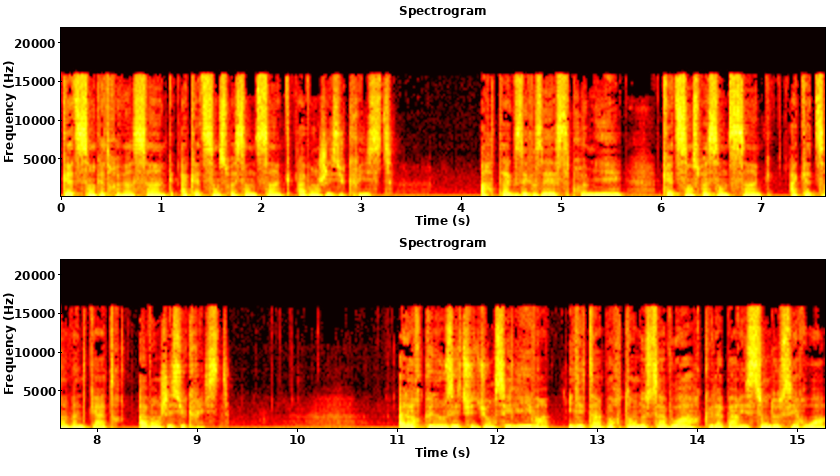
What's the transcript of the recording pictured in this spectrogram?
485 à 465 avant Jésus-Christ, Artaxerxès Ier, 465 à 424 avant Jésus-Christ. Alors que nous étudions ces livres, il est important de savoir que l'apparition de ces rois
